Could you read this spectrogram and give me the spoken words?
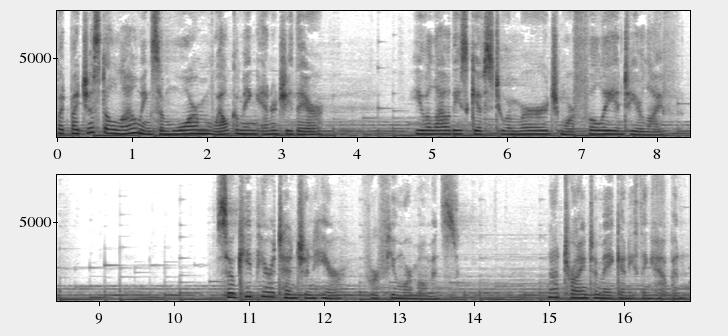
But by just allowing some warm, welcoming energy there, you allow these gifts to emerge more fully into your life. So keep your attention here for a few more moments, not trying to make anything happen,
